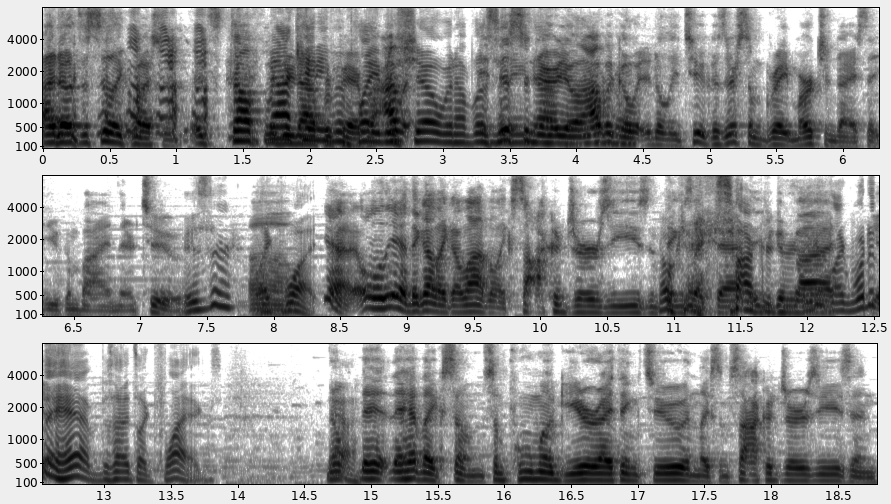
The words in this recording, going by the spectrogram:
I know it's a silly question. It's tough when Now you're not can't even prepared. play I this would- show when I'm listening. in this scenario, I would go with Italy too because there's some great merchandise that you can buy in there too. Is there like Um, what? Yeah. Oh yeah, they got like a lot of like soccer jerseys and things Okay, like that. soccer can Like, what do Yeah. they have besides like flags? No, Yeah. they they have like some some Puma gear I think too, and like some soccer jerseys, and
